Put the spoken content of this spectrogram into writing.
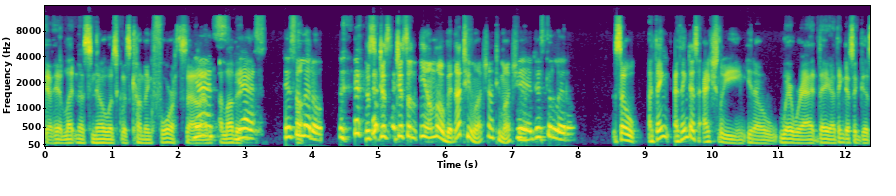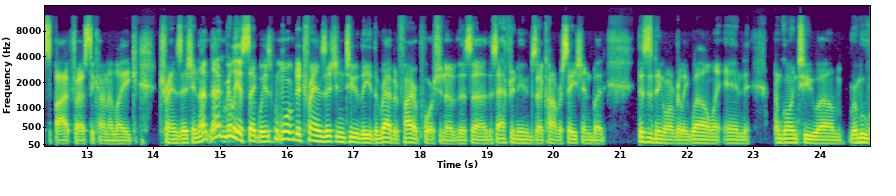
Yeah, letting us know what's what's coming forth. So um, yes, I, I love it. Yes, just a uh, little. just just just a you know a little bit, not too much, not too much. Yeah, know? just a little so i think i think that's actually you know where we're at there. I think that's a good spot for us to kind of like transition. Not not really a segue it's more of a transition to the the rapid fire portion of this uh this afternoon's uh, conversation but this has been going really well and i'm going to um remove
